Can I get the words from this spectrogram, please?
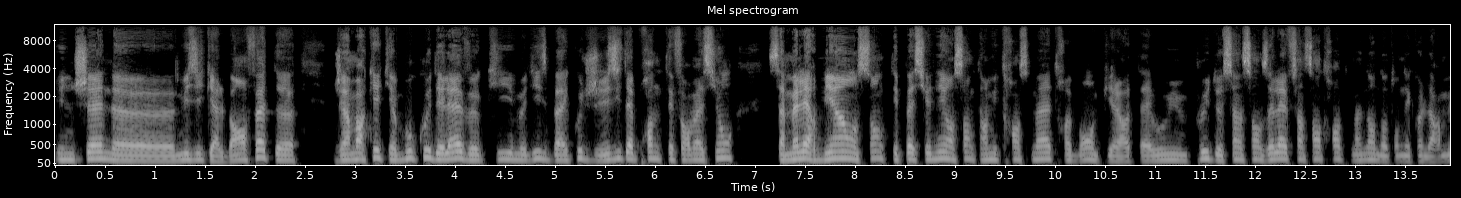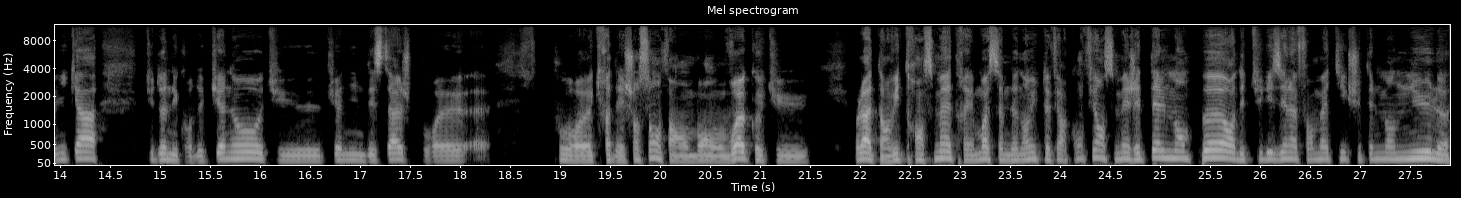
une chaîne euh, musicale? Bah, En fait, j'ai remarqué qu'il y a beaucoup d'élèves qui me disent bah, écoute, j'hésite à prendre tes formations ça m'a l'air bien, on sent que tu es passionné, on sent que tu as envie de transmettre. Bon, et puis alors, tu as eu plus de 500 élèves, 530 maintenant dans ton école d'harmonica, tu donnes des cours de piano, tu, tu animes des stages pour, pour écrire des chansons. Enfin, bon, on voit que tu voilà, as envie de transmettre et moi, ça me donne envie de te faire confiance. Mais j'ai tellement peur d'utiliser l'informatique, je suis tellement nul, euh,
